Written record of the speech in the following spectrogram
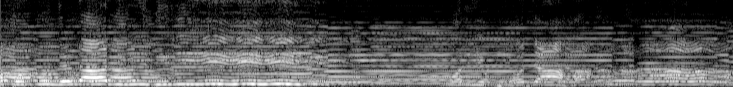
બાપ કુંજડાની દીદી. મરી ભોજા હરનામ.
